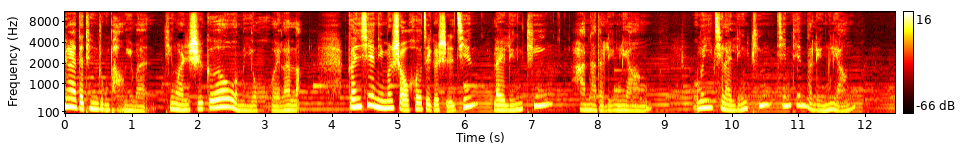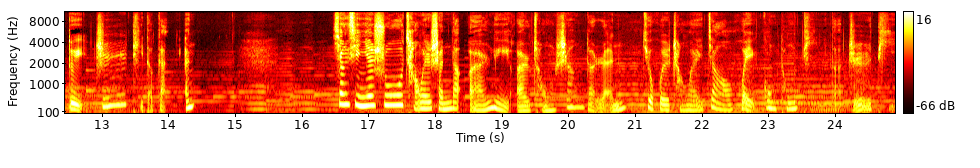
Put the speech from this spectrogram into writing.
亲爱的听众朋友们，听完诗歌，我们又回来了。感谢你们守候这个时间来聆听哈娜的灵粮。我们一起来聆听今天的灵粮，对肢体的感恩。相信耶稣成为神的儿女而重生的人，就会成为教会共同体的肢体。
